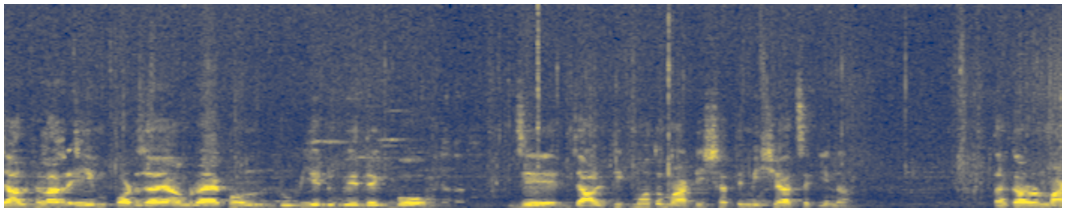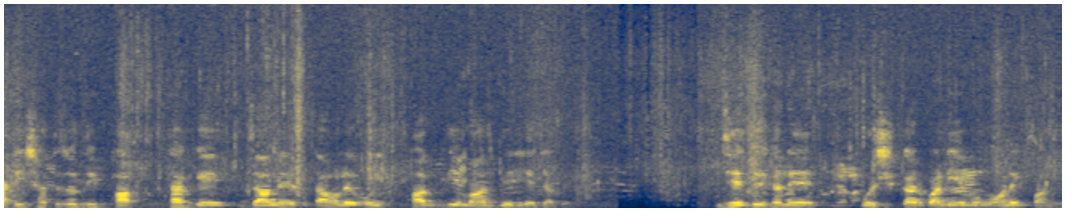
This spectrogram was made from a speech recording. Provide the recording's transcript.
জাল ফেলার এই পর্যায়ে আমরা এখন ডুবিয়ে ডুবিয়ে দেখব যে জাল ঠিকমতো মাটির সাথে মিশে আছে কিনা। তার কারণ মাটির সাথে যদি ফাঁক থাকে জালের, তাহলে ওই ফাঁক দিয়ে মাছ বেরিয়ে যাবে। যেহেতু এখানে পরিষ্কার পানি এবং অনেক পানি।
